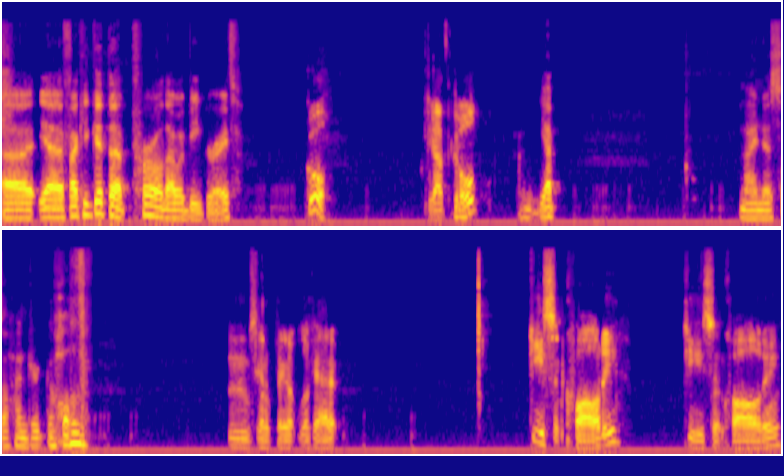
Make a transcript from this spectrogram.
uh, yeah, if I could get that pearl, that would be great. cool. You got the gold? Yep. Minus a hundred gold. Mm, he's gonna pick up, look at it. Decent quality. Decent quality.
